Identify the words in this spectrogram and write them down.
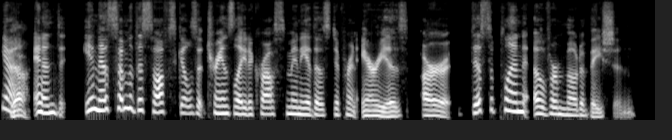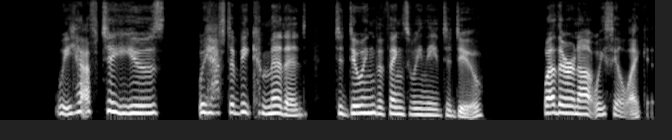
Yeah. yeah, And, you know, some of the soft skills that translate across many of those different areas are discipline over motivation. We have to use, we have to be committed to doing the things we need to do, whether or not we feel like it.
